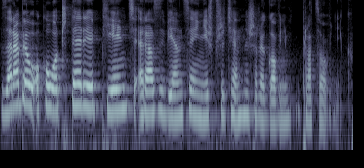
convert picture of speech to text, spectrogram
zarabiał około 4-5 razy więcej niż przeciętny szeregowy pracownik.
